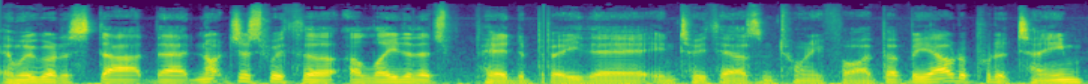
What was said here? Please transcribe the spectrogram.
and we've got to start that not just with a, a leader that's prepared to be there in 2025, but be able to put a team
